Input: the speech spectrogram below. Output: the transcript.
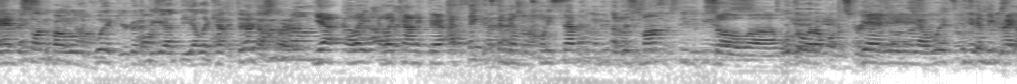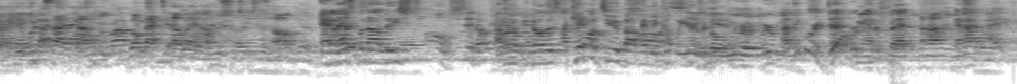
And let's talk about it really quick. You're going to be at the LA County Fair this started. Yeah, LA, LA County Fair. I think it's gonna be on the 27th of this month. So uh, We'll throw it up on the screen. Yeah, yeah, yeah. yeah. It's, it's gonna be great, man. We're excited about it. Go back to LA. So it's all good. And last but not least, I don't know if you know this. I came up to you about maybe a couple years ago. We were, we were I think we were in Denver, matter of fact. And I,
